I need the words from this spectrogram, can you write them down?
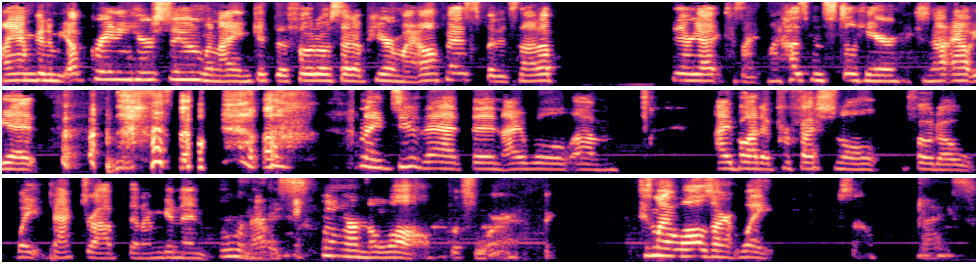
I am going to be upgrading here soon when I get the photo set up here in my office, but it's not up there yet because my husband's still here. He's not out yet. so uh, when I do that, then I will. Um, I bought a professional photo white backdrop that I'm gonna Ooh, nice. hang on the wall before because my walls aren't white. So nice.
